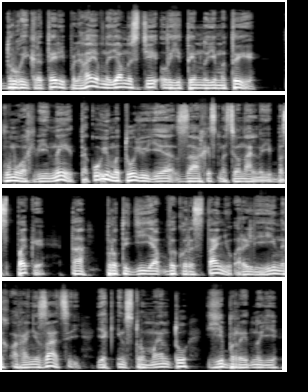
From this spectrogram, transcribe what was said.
Другий критерій полягає в наявності легітимної мети. В умовах війни такою метою є захист національної безпеки та протидія використанню релігійних організацій як інструменту гібридної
